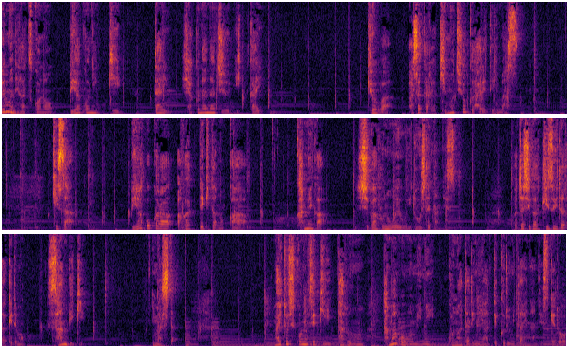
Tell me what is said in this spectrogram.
音宗敦子の琵琶湖日記第171回。今日は朝から気持ちよく晴れています。今朝琵琶湖から上がってきたのか亀が芝生の上を移動してたんです。私が気づいただけでも3匹いました。毎年この時期多分卵を産みにこの辺りにやってくるみたいなんですけど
